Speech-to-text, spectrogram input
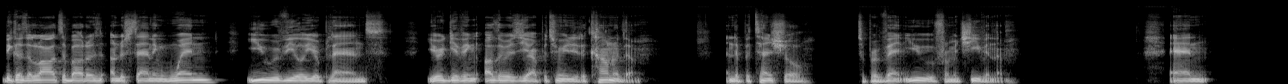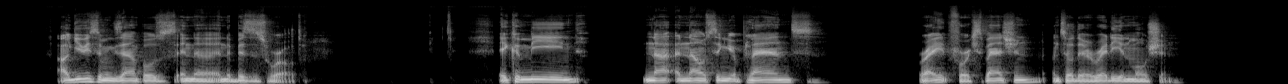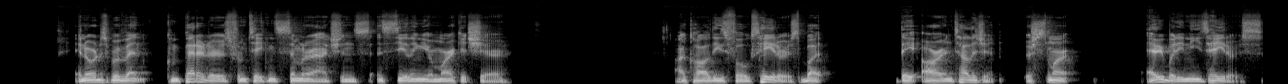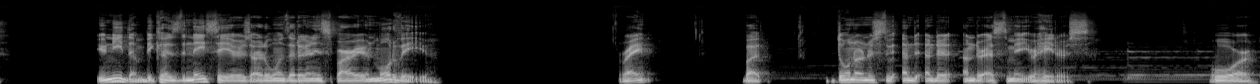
Because the law is about understanding when you reveal your plans, you're giving others the opportunity to counter them and the potential to prevent you from achieving them. And I'll give you some examples in the in the business world. It could mean not announcing your plans, right, for expansion until they're ready in motion. In order to prevent competitors from taking similar actions and stealing your market share, I call these folks haters, but they are intelligent, they're smart. Everybody needs haters. You need them because the naysayers are the ones that are going to inspire you and motivate you. Right? But don't under, under, underestimate your haters or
